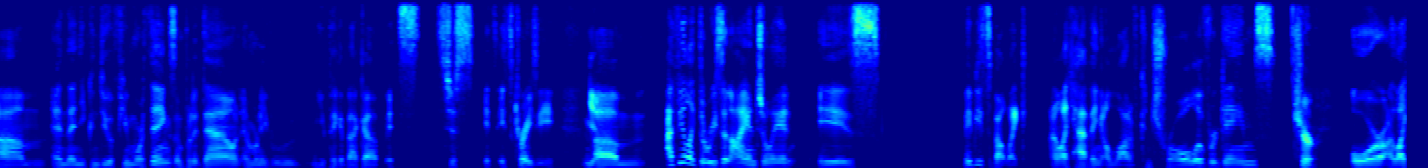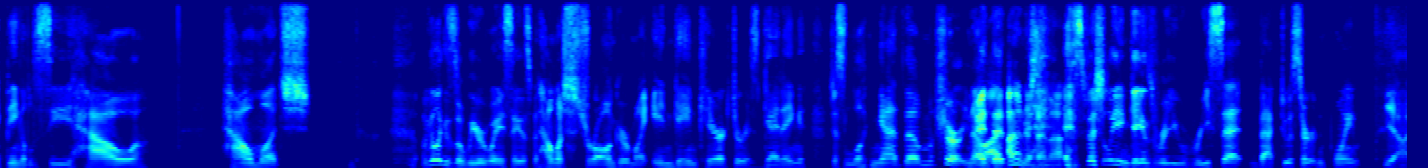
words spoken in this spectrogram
Um, and then you can do a few more things and put it down, and whenever you- you pick it back up, it's it's just it's it's crazy. Yeah. Um, I feel like the reason I enjoy it is maybe it's about like I like having a lot of control over games, sure. or I like being able to see how how much. I feel like it's a weird way to say this, but how much stronger my in-game character is getting just looking at them. Sure. You know, I, I understand that. especially in games where you reset back to a certain point yeah.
